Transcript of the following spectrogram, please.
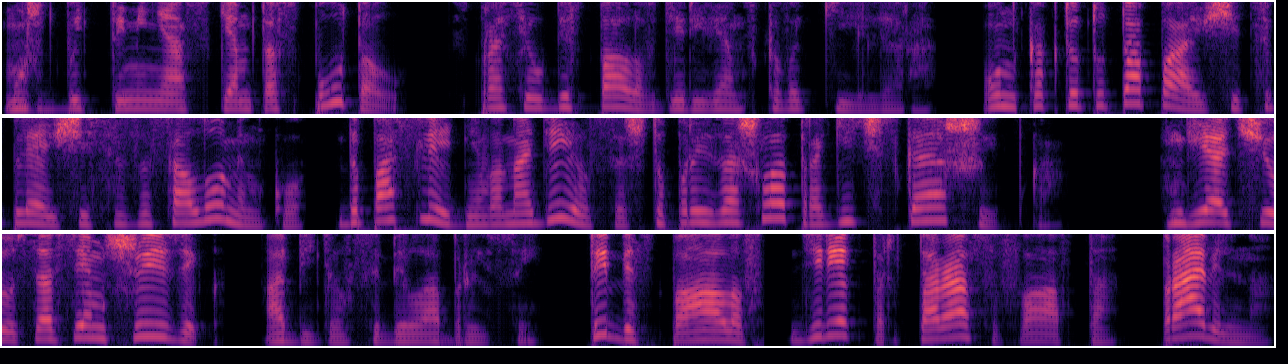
Может быть, ты меня с кем-то спутал?» — спросил Беспалов деревенского киллера. Он, как тот утопающий, цепляющийся за соломинку, до последнего надеялся, что произошла трагическая ошибка. — Я чё, совсем шизик? — обиделся Белобрысый. — Ты Беспалов, директор Тарасов авто. Правильно?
